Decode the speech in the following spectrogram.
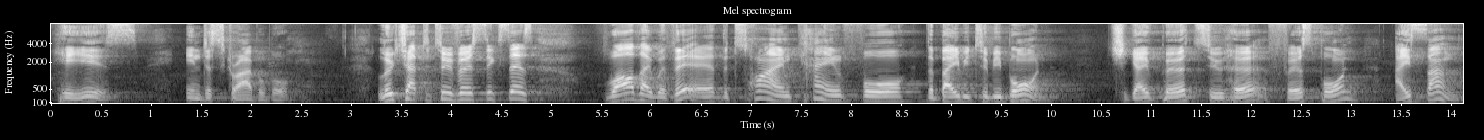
He is indescribable. Luke chapter 2, verse 6 says, While they were there, the time came for the baby to be born. She gave birth to her firstborn, a son.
